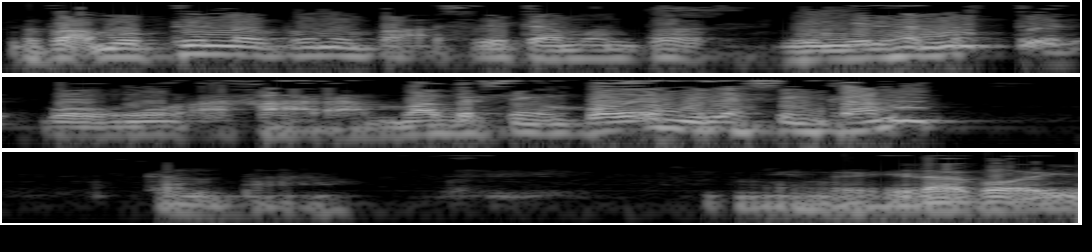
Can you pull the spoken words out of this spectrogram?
Numpak mobil apa numpak sepeda motor? Ya milih mobil, wong ora haram. Mager sing pokoke milih sing gampang. Ya, kita koi,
